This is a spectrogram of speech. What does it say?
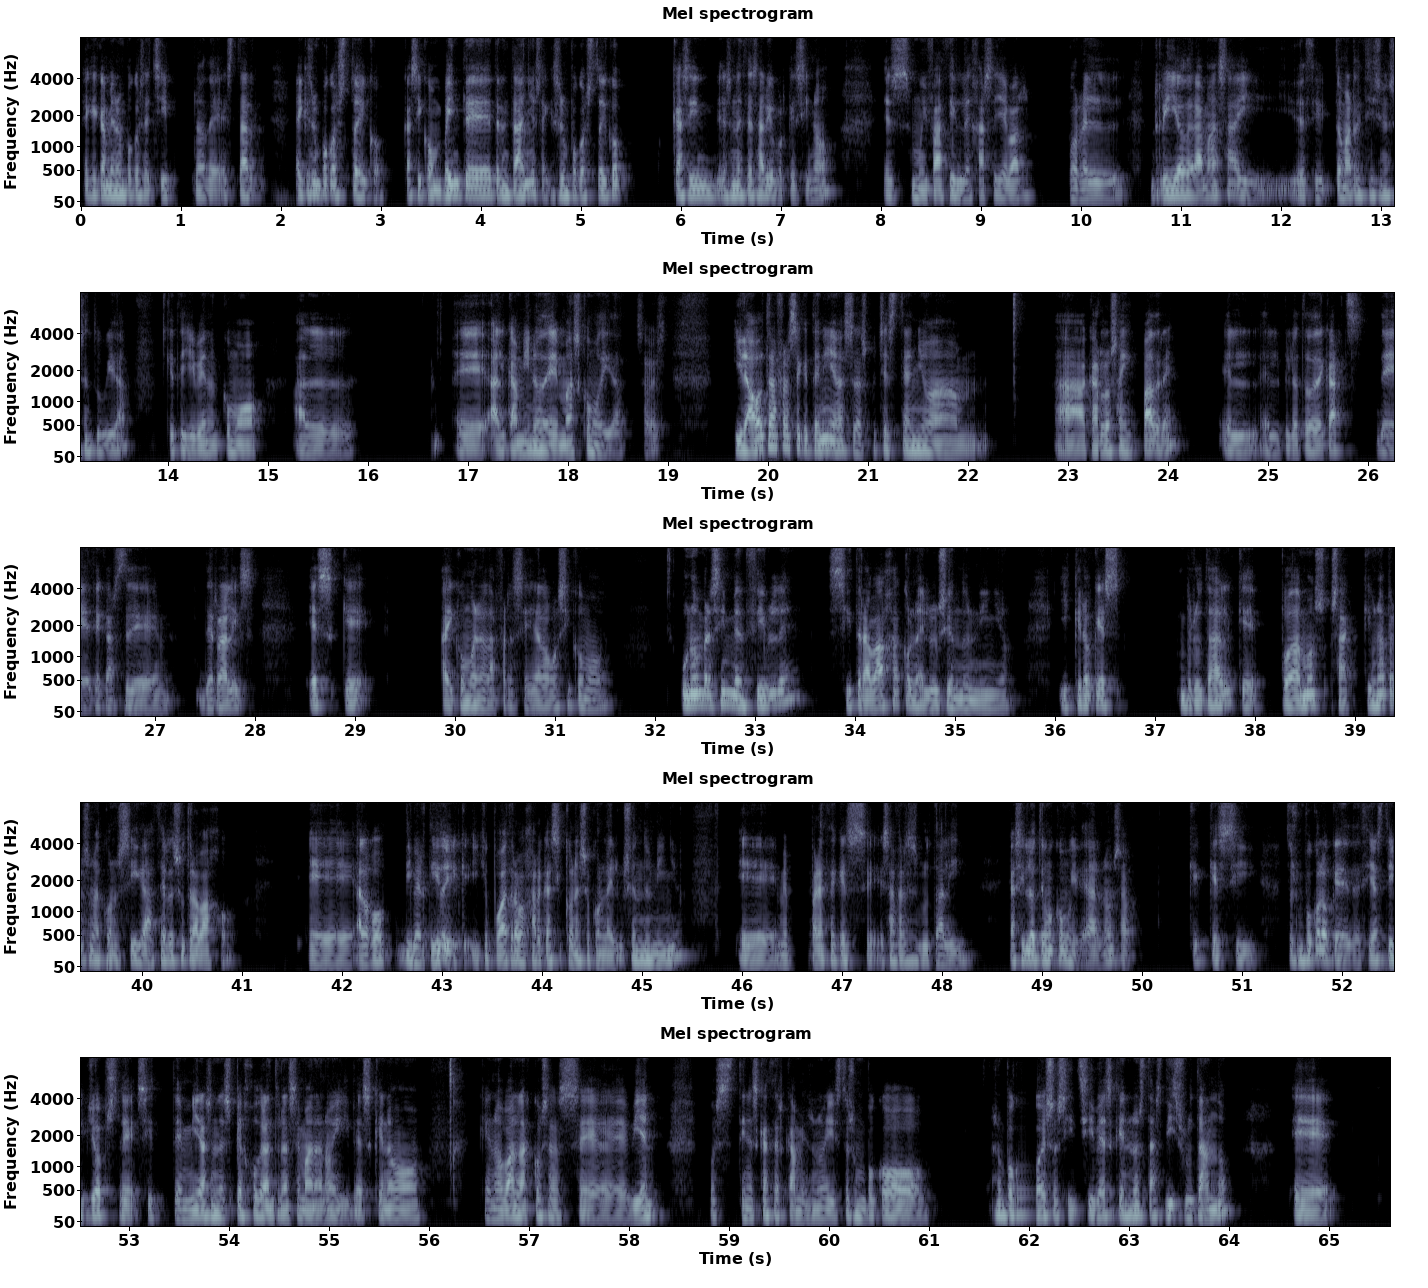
hay que cambiar un poco ese chip, ¿no? De estar, hay que ser un poco estoico, casi con 20, 30 años hay que ser un poco estoico, casi es necesario, porque si no, es muy fácil dejarse llevar por el río de la masa y, decir, tomar decisiones en tu vida que te lleven como al, eh, al camino de más comodidad, ¿sabes? Y la otra frase que tenía, se la escuché este año a, Carlos Sainz Padre, el, piloto de karts, de, karts de, rallies, es que hay como era la frase, algo así como, un hombre es invencible si trabaja con la ilusión de un niño. Y creo que es brutal que podamos, o sea, que una persona consiga hacer de su trabajo eh, algo divertido y que, pueda trabajar casi con eso, con la ilusión de un niño, eh, me parece que esa frase es brutal y casi lo tengo como ideal, ¿no? O sea, que, si, esto es un poco lo que decía Steve Jobs, de si te miras en el espejo durante una semana, ¿no? Y ves que no, que no van las cosas eh, bien, pues tienes que hacer cambios, ¿no? Y esto es un poco, es un poco eso, si, ves que no estás disfrutando, eh,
